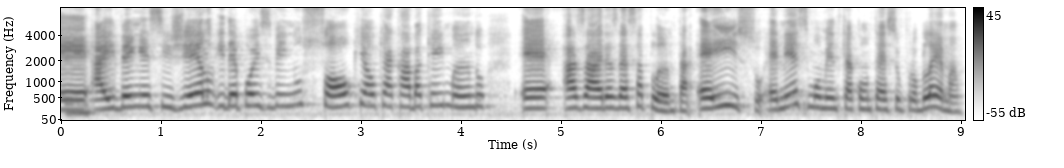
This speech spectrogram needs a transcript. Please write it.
É, aí vem esse gelo e depois vem o sol, que é o que acaba queimando é, as áreas dessa planta. É isso? É nesse momento que acontece o problema?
